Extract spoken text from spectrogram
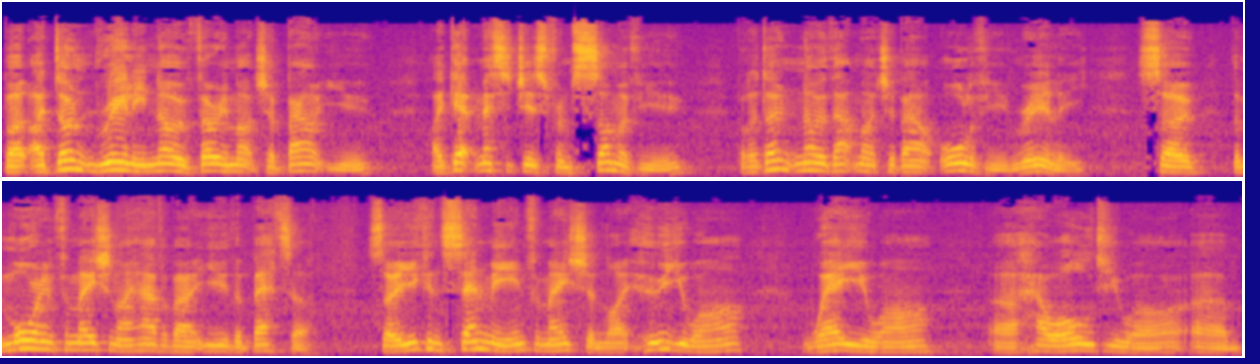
but I don't really know very much about you. I get messages from some of you, but I don't know that much about all of you, really. So the more information I have about you, the better. So you can send me information like who you are, where you are, uh, how old you are, um,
